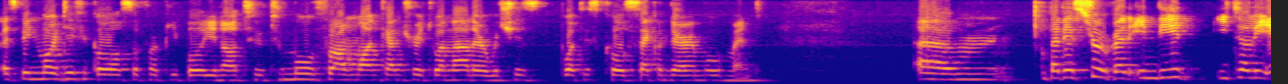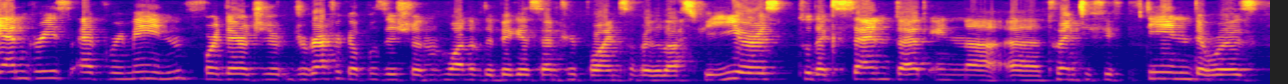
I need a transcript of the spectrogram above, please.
it's been more difficult also for people you know to, to move from one country to another which is what is called secondary movement um, but it's true. But indeed, Italy and Greece have remained, for their ge- geographical position, one of the biggest entry points over the last few years. To the extent that in uh, uh, 2015 there was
